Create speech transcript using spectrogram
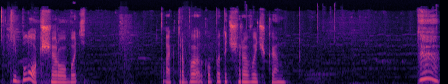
Такий блок ще робить. Так, треба купити черевички.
